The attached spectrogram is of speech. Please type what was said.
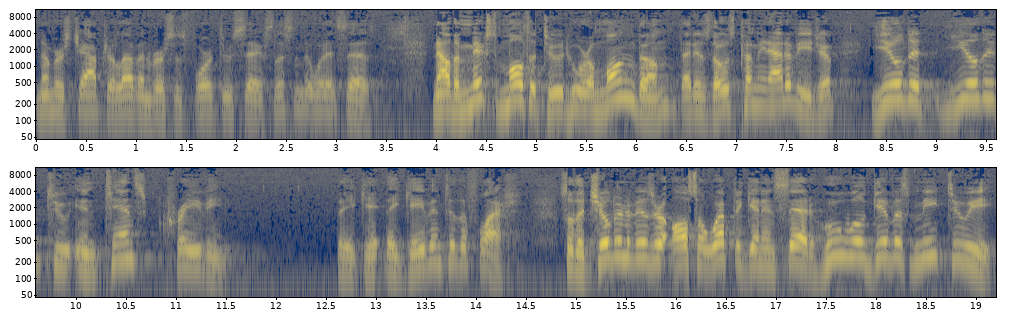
Numbers chapter 11, verses 4 through 6. Listen to what it says. Now, the mixed multitude who were among them, that is, those coming out of Egypt, yielded, yielded to intense craving. They, they gave into the flesh. So the children of Israel also wept again and said, Who will give us meat to eat?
